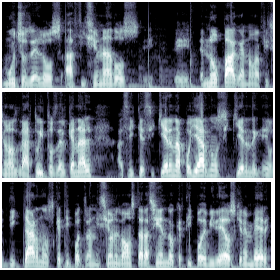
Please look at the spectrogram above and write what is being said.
muchos de los aficionados eh, no pagan, ¿no? Aficionados gratuitos del canal. Así que si quieren apoyarnos, si quieren eh, dictarnos qué tipo de transmisiones vamos a estar haciendo, qué tipo de videos quieren ver,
